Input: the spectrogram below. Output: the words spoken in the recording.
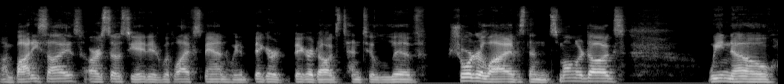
um, body size are associated with lifespan. We bigger bigger dogs tend to live shorter lives than smaller dogs. We know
